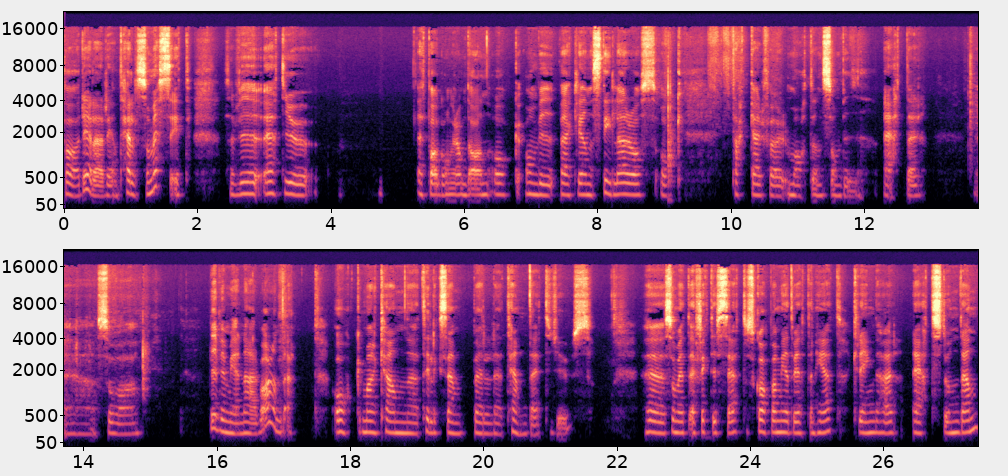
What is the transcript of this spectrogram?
fördelar rent hälsomässigt. Så vi äter ju ett par gånger om dagen och om vi verkligen stillar oss och tackar för maten som vi äter eh, så blir vi mer närvarande. Och man kan eh, till exempel eh, tända ett ljus som ett effektivt sätt att skapa medvetenhet kring det här ätstunden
